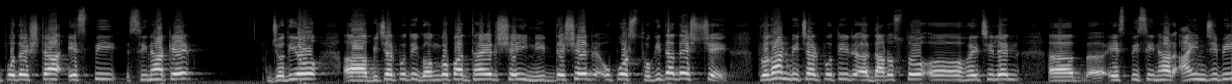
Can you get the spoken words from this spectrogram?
উপদেষ্টা এসপি সিনহাকে। যদিও বিচারপতি গঙ্গোপাধ্যায়ের সেই নির্দেশের উপর স্থগিতাদেশ চেয়ে প্রধান বিচারপতির দ্বারস্থ হয়েছিলেন এসপি সিনহার আইনজীবী।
